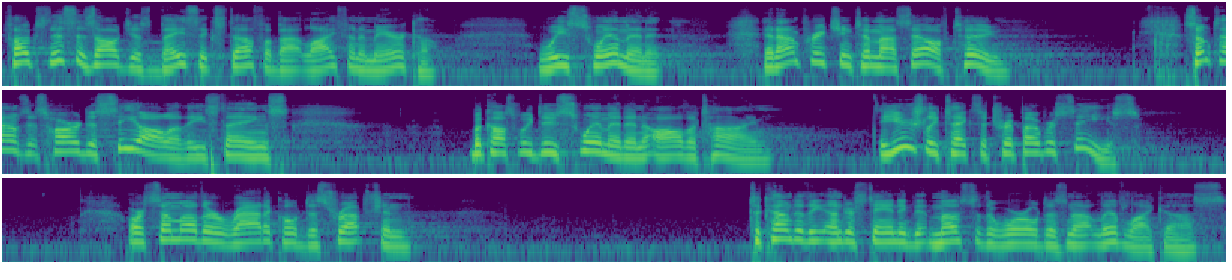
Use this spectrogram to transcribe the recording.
Folks, this is all just basic stuff about life in America. We swim in it. And I'm preaching to myself too. Sometimes it's hard to see all of these things because we do swim in it all the time. It usually takes a trip overseas or some other radical disruption to come to the understanding that most of the world does not live like us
